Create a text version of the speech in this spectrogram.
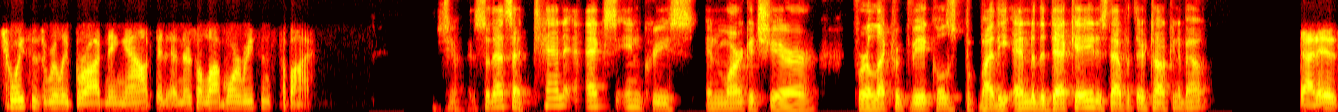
choice is really broadening out and, and there's a lot more reasons to buy so that's a 10x increase in market share for electric vehicles by the end of the decade is that what they're talking about that is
